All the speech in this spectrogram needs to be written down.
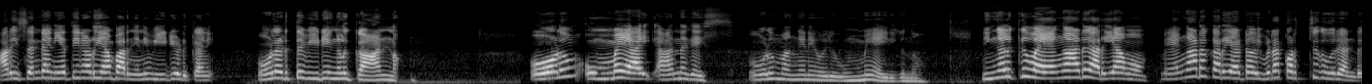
ആ റീസെന്റ് അനിയത്തിനോട് ഞാൻ പറഞ്ഞു വീഡിയോ എടുക്കാൻ ഓളെടുത്ത വീഡിയോ നിങ്ങൾ കാണണം. ഓളും ഉമ്മയായി. ആന്ന് ഗൈസ് ഓളും അങ്ങനെ ഒരു ഉമ്മയായിരിക്കുന്നു. നിങ്ങൾക്ക് വേങ്ങാട് അറിയാമോ? വേങ്ങാടൊക്കെ അറിയാട്ടോ. ഇവിടെ കുറച്ച് ദൂരമുണ്ട്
